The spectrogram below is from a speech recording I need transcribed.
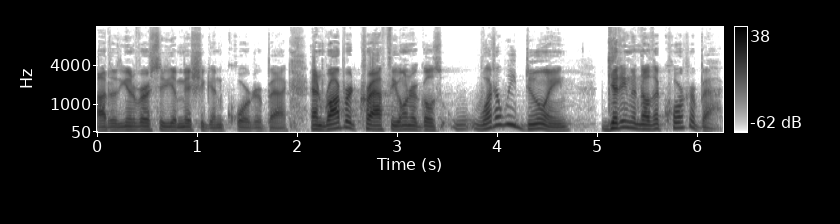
out of the University of Michigan quarterback. And Robert Kraft, the owner, goes, What are we doing getting another quarterback?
